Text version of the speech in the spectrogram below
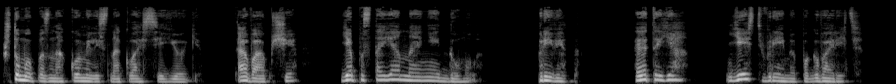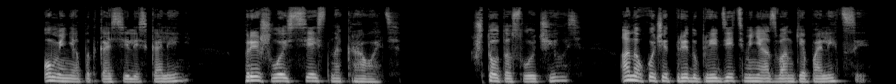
что мы познакомились на классе йоги. А вообще, я постоянно о ней думала. «Привет, это я. Есть время поговорить?» У меня подкосились колени. Пришлось сесть на кровать. Что-то случилось. Она хочет предупредить меня о звонке полиции.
